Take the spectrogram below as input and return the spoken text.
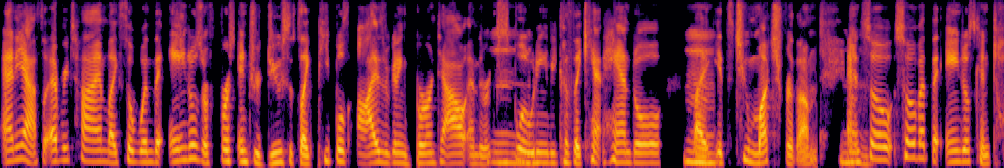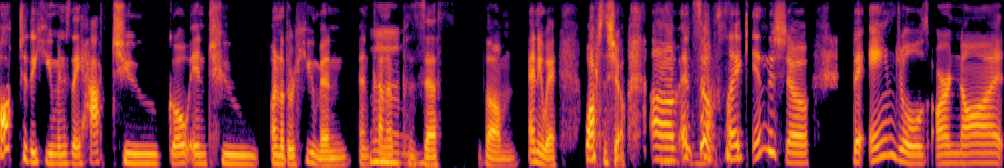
and yeah, so every time, like, so when the angels are first introduced, it's like people's eyes are getting burnt out and they're mm. exploding because they can't handle, mm. like, it's too much for them. Mm. And so, so that the angels can talk to the humans, they have to go into another human and kind of mm. possess them. Anyway, watch the show. Um, and so, like, in the show, the angels are not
